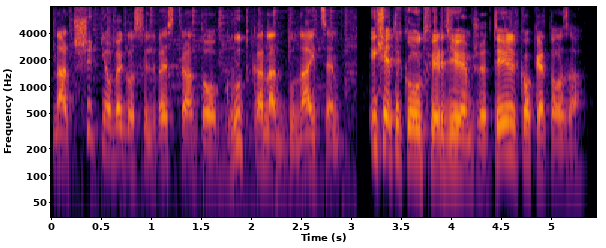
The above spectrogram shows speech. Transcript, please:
na trzydniowego Sylwestra do Gródka nad Dunajcem i się tylko utwierdziłem, że tylko ketoza.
